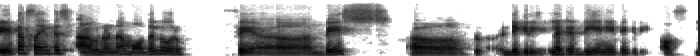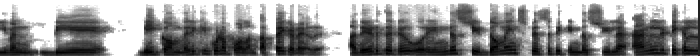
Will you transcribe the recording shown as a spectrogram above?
டேட்டா சயின்டிஸ்ட் ஆகணும்னா முதல்ல ஒரு base degree let it be any degree of even BA BCom வரைக்கும் கூட போகலாம் தப்பே கிடையாது. அதை எடுத்துட்டு ஒரு இண்டஸ்ட்ரி டொமைன் ஸ்பெசிபிக் இண்டஸ்ட்ரியில அனலிட்டிக்கல்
